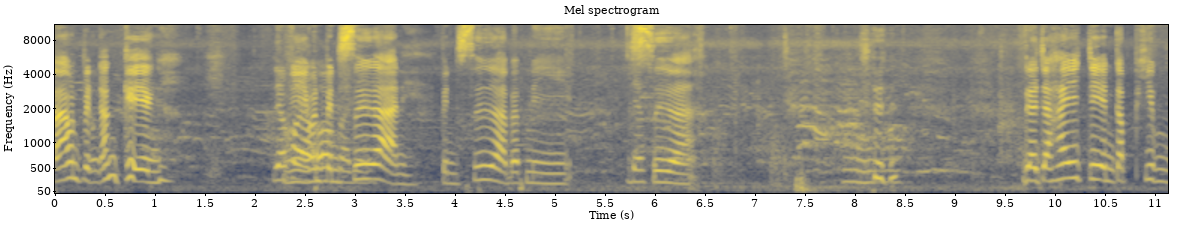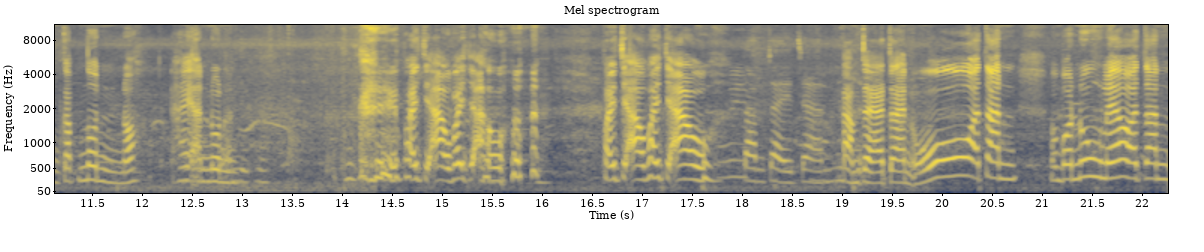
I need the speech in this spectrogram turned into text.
นะมันเป็นกางเกงเดี๋ยวค่อยนี่อามันเป็นกก่เสื้อนี่ เป็นเสื้อแบบนี้เสื้อ เดี๋ยวจะให้เจนกับพิมพ์กับนนท์เนาะให้อนนท์ไพ่จะเอาไพ่จะเอาไพ่จะเอาไพ่จะเอา ตามใจอาจารย์ตามใจอาจารย์ โอ้อาจารย์มันบอนุ่งแล้วอาจารย์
